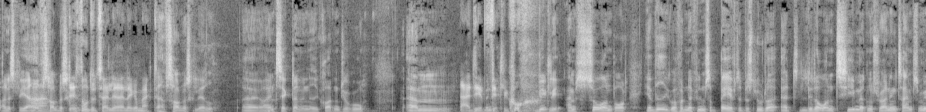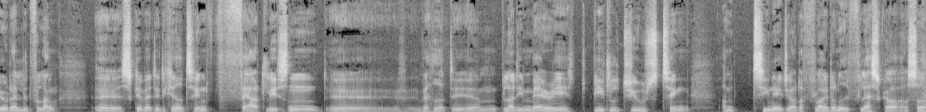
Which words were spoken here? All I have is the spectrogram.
Honestly, jeg havde med Det er sådan nogle detaljer, jeg lægger mærke jeg til. havde haft travlt med skelettet. Øh, og insekterne nede i grotten, de var gode. Um, Nej, det er virkelig god. virkelig, I'm so on board. Jeg ved ikke, hvorfor den her film så bagefter beslutter, at lidt over en time af dens running time, som i øvrigt er lidt for lang, øh, skal være dedikeret til en forfærdelig sådan, øh, hvad hedder det, um, Bloody Mary Beetlejuice-ting om teenager, der fløjter ned i flasker, og så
